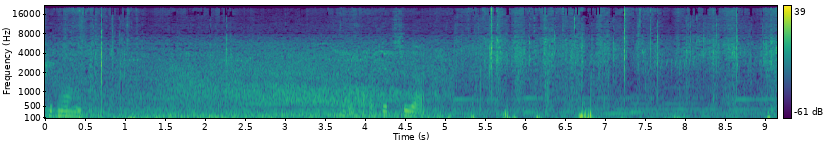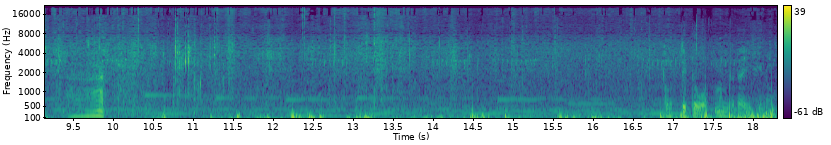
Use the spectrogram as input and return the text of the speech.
พี่น้องเอาไปเฮ็ดเสื้อ แต่ดอกมันก็ได้พี่น้อง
